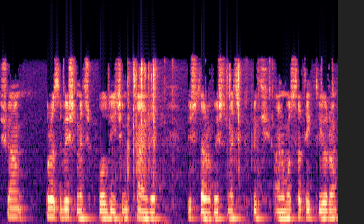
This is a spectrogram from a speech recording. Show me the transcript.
Şu an burası 500 metreküp olduğu için bir tane de üst tarafa 500 metreküplük animostat ekliyorum.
